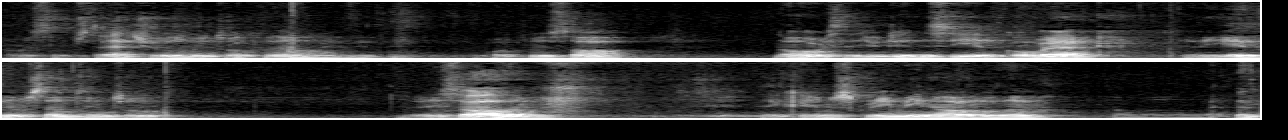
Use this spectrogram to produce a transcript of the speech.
There were some statues, we took them, what we saw. No, he said, You didn't see it, go back. And he gave them something to. They saw them. Came screaming out of the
